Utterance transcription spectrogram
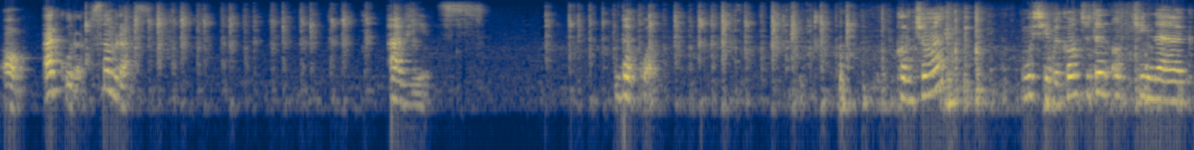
O, akurat, w sam raz. A więc... Dokładnie. Kończymy? Musimy kończyć ten odcinek.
